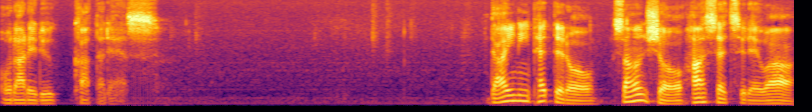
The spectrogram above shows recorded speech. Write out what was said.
おられる方です。第二ペテロ3章8節では、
